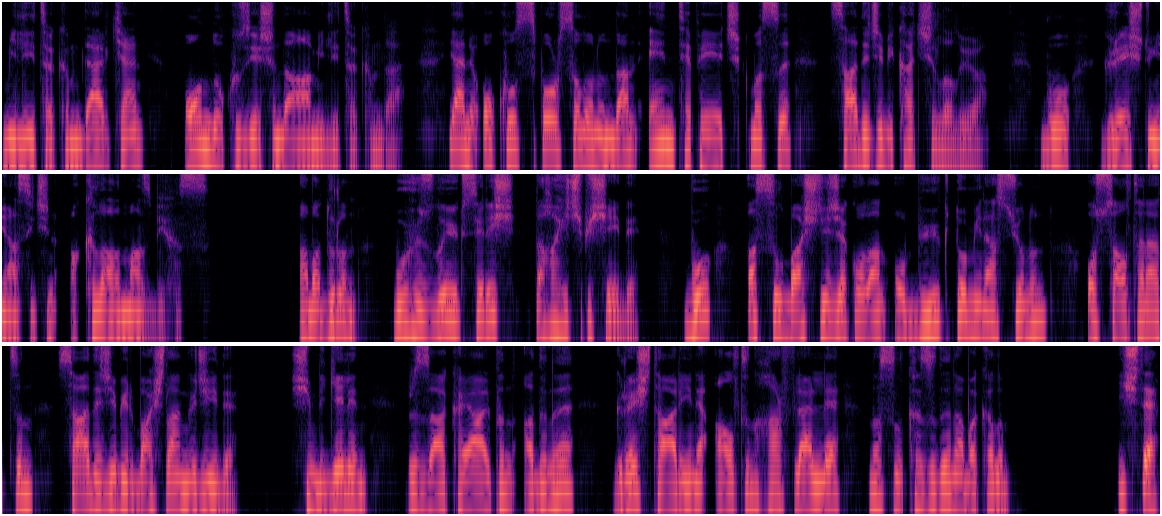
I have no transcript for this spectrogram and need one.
milli takım derken 19 yaşında A milli takımda. Yani okul spor salonundan en tepeye çıkması sadece birkaç yıl alıyor. Bu güreş dünyası için akıl almaz bir hız. Ama durun, bu hızlı yükseliş daha hiçbir şeydi. Bu asıl başlayacak olan o büyük dominasyonun, o saltanatın sadece bir başlangıcıydı. Şimdi gelin Rıza Kayaalp'ın adını güreş tarihine altın harflerle nasıl kazıdığına bakalım. İşte,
